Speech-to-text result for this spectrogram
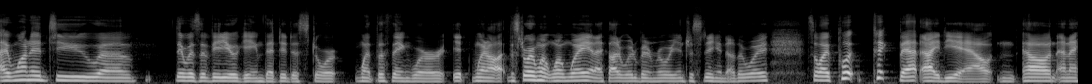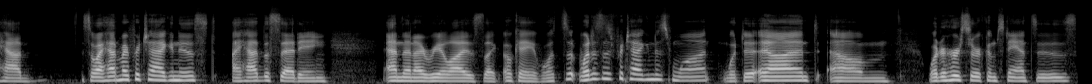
I wanted to. Uh, there was a video game that did a story went the thing where it went the story went one way and I thought it would have been really interesting another way. So I put picked that idea out and and I had so I had my protagonist, I had the setting, and then I realized like okay, what's it, what does this protagonist want? What do, and um, what are her circumstances?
